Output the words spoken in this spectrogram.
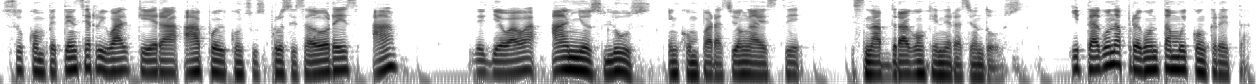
su competencia rival que era Apple con sus procesadores A les llevaba años luz en comparación a este Snapdragon generación 2. Y te hago una pregunta muy concreta.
